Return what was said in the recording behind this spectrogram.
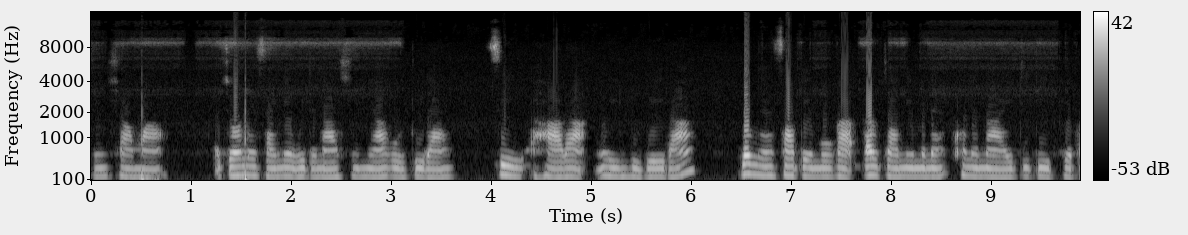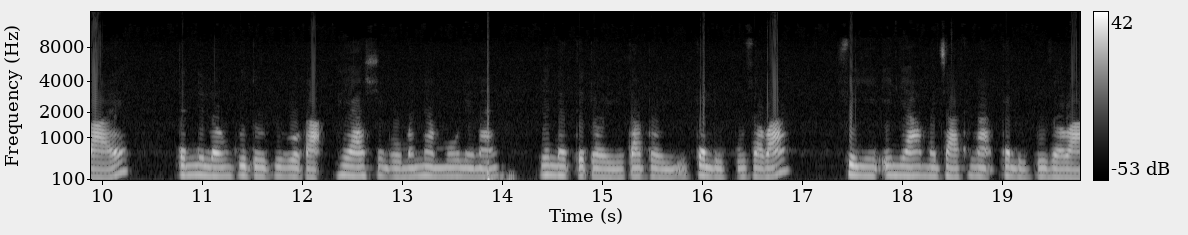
ခြင်းရှောင်မှာအကျော်နဲ့ဆိုင်တဲ့ဝေဒနာရှင်များကိုတွေ့တိုင်းစီအာဟာရငွေလူပေးတာလုပ်ငန်းစတင်မှုကတောက်ကြနေမနဲ့9နာရီတိတိဖြစ်ပါတယ်။တနည်းလုံးကုသိုလ်ပြုဖို့ကဖះရှင်ကိုမနှံ့မိုးလင်းနိုင်မျက်နှာတတော်ကြီးတောက်တော်ကြီးကလူပူဇော်ပါ။ဆွေရင်အင်းများမကြာခဏကလူပူဇော်ပါ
